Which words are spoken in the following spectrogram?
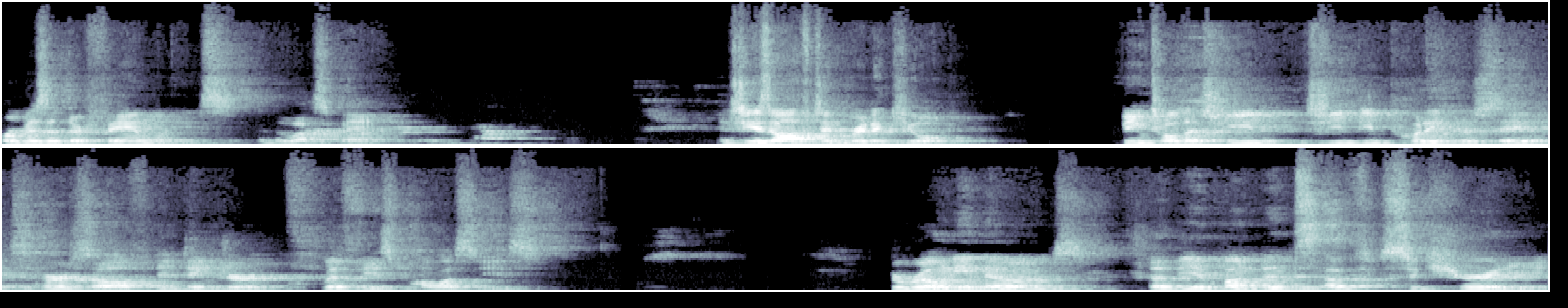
or visit their families in the West Bank. And she is often ridiculed, being told that she'd, she'd be putting herself in danger with these policies. Roni knows that the abundance of security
